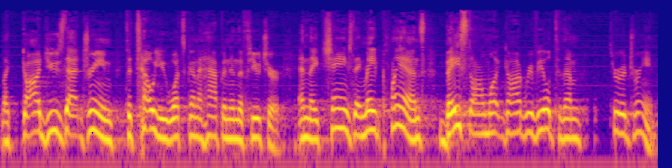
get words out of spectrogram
Like God used that dream to tell you what's going to happen in the future. And they changed, they made plans based on what God revealed to them through a dream.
